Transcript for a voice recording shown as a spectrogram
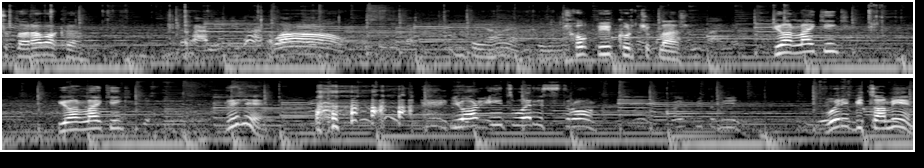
Kurtçuklara bakın. Wow. Çok büyük kurtçuklar. You are liking? You are liking? Really? you are eat very strong. Very vitamin.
